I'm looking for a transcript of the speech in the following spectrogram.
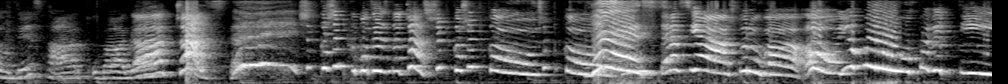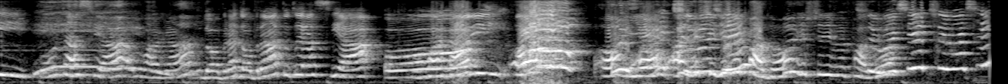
robię start. Uwaga, czas! Szybko, szybko, bo to jest na czas! Szybko, szybko, szybko! Jest! Teraz ja, szturuwa! O, juhu, spaghetti! O, teraz ja, uwaga. Dobra, dobra, to teraz ja. Uwaga. Oj, O! Ojej, ale jeszcze nie wypadło, jeszcze nie wypadło. trzyma się.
